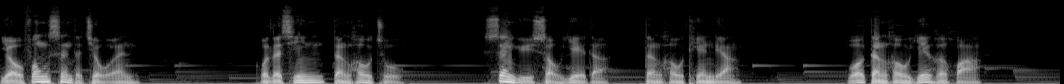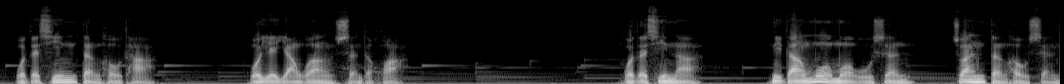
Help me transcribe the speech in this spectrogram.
有丰盛的救恩。我的心等候主，胜于守夜的等候天亮。我等候耶和华，我的心等候他，我也仰望神的话。我的心啊，你当默默无声，专等候神，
